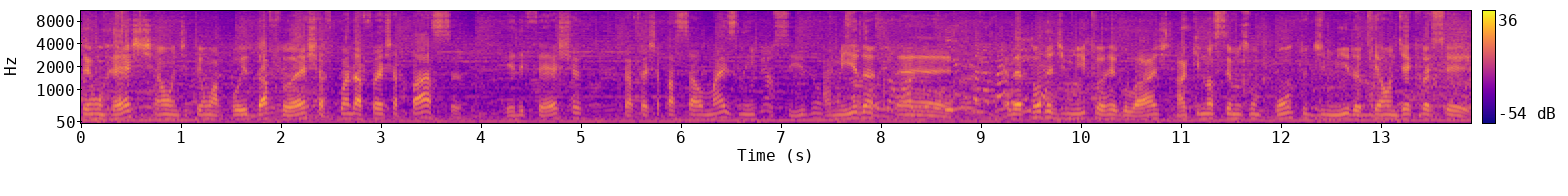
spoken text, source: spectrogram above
tem um rest, onde tem um apoio da flecha. Quando a flecha passa, ele fecha para a flecha passar o mais limpo possível. A mira é, ela é toda de micro regulagem. Aqui nós temos um ponto de mira que é onde é que vai ser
